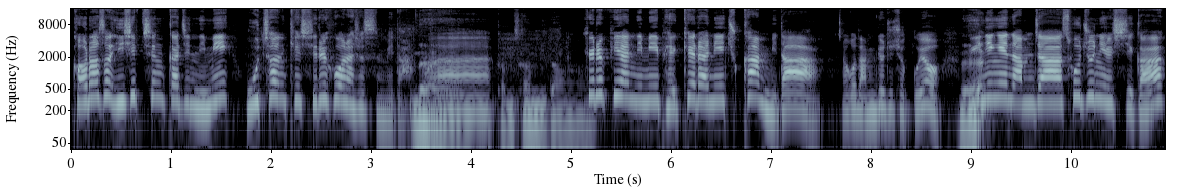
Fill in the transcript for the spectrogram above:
걸어서 20층까지 님이 5천 캐시를 후원하셨습니다. 네, 아, 감사합니다. 큐르피아 님이 100회라니 축하합니다. 라고 남겨주셨고요. 네. 위닝의 남자 소준일 씨가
